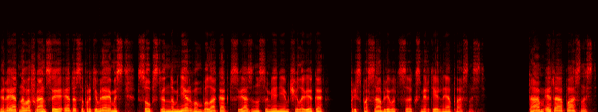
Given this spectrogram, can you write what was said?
Вероятно, во Франции эта сопротивляемость собственным нервам была как-то связана с умением человека приспосабливаться к смертельной опасности. Там эта опасность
